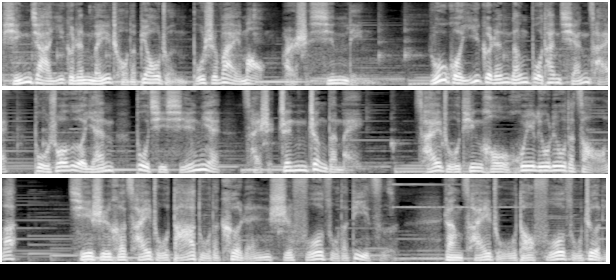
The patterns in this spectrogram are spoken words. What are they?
评价一个人美丑的标准不是外貌，而是心灵。如果一个人能不贪钱财，不说恶言，不起邪念，才是真正的美。财主听后灰溜溜的走了。其实和财主打赌的客人是佛祖的弟子。让财主到佛祖这里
